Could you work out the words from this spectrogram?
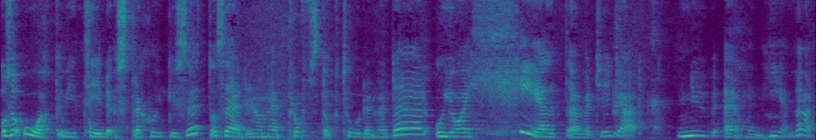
Och så åker vi till Östra sjukhuset och så är det de här proffsdoktorerna där och jag är helt övertygad. Nu är hon helad.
